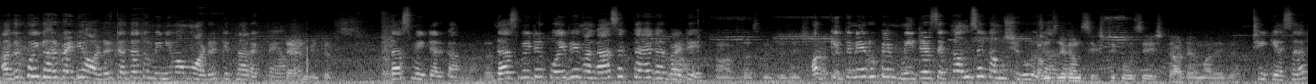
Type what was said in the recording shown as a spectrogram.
अगर कोई घर बैठे ऑर्डर करता है तो मिनिमम ऑर्डर कितना रखते हैं टेन मीटर आप दस मीटर का। हाँ, दस। मीटर कोई भी मंगा सकता है घर बैठे। हाँ दस मीटर से और कितने रुपए मीटर से कम से कम शुरू हो कम से कम सिक्सटी टू से स्टार्ट है हमारे इधर। ठीक है सर।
